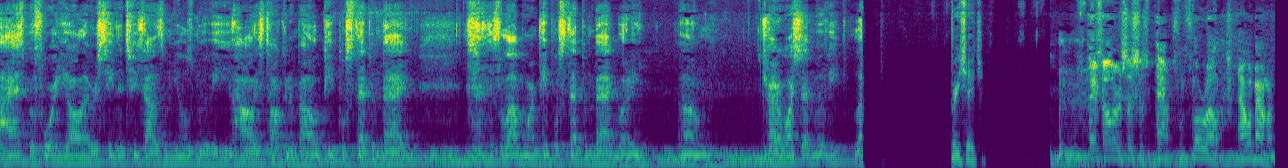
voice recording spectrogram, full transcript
I, I asked before y'all ever seen the 2000 Mules movie. Holly's talking about people stepping back. There's a lot more people stepping back, buddy. Um, try to watch that movie. Love- Appreciate you. Hey, fellas, this is Pat from Florala, Alabama.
